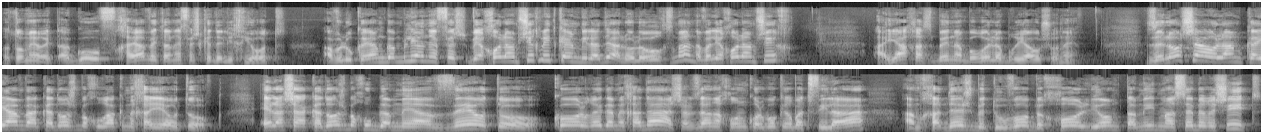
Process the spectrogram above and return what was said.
זאת אומרת, הגוף חייב את הנפש כדי לחיות, אבל הוא קיים גם בלי הנפש, ויכול להמשיך להתקיים בלעדיה, לא לאורך זמן, אבל יכול להמשיך. היחס בין הבורא לבריאה הוא שונה. זה לא שהעולם קיים והקדוש ברוך הוא רק מחיה אותו, אלא שהקדוש ברוך הוא גם מהווה אותו כל רגע מחדש. על זה אנחנו אומרים כל בוקר בתפילה, המחדש בטובו בכל יום תמיד מעשה בראשית.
